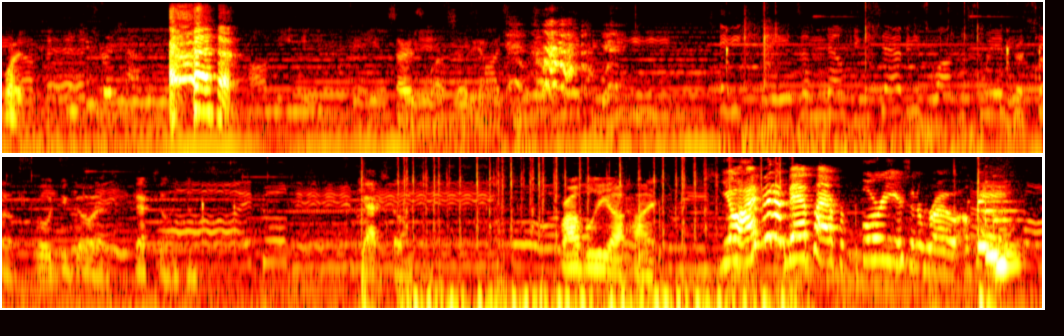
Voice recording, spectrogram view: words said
what? Sorry, it's a lot of sodium. Uh, what would you go as? Jack Skellington. Jack Skellington. Probably a high. Yo, I've been a vampire for four years in a row, okay?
